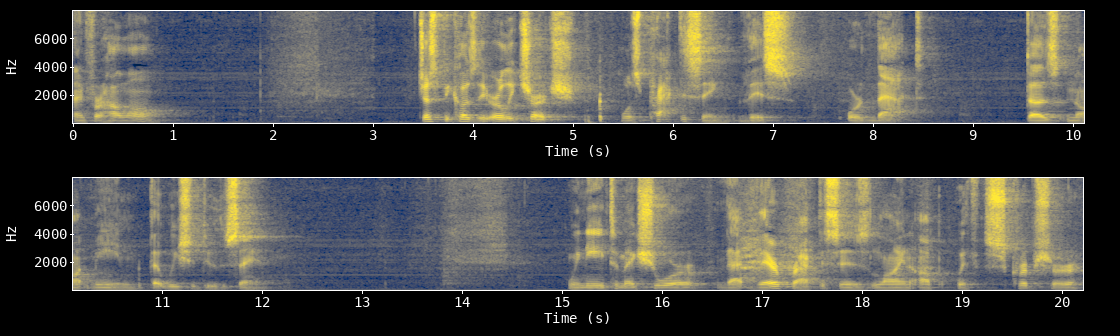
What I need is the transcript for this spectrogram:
and for how long? Just because the early church was practicing this or that does not mean that we should do the same. We need to make sure that their practices line up with Scripture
